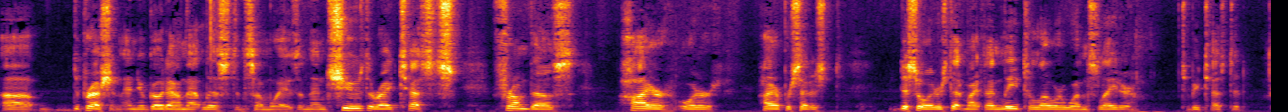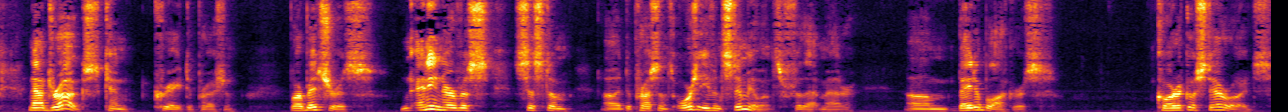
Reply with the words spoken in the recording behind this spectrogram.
uh, depression? And you'll go down that list in some ways and then choose the right tests from those higher order, higher percentage disorders that might then lead to lower ones later to be tested. Now, drugs can create depression. Barbiturates, any nervous system uh, depressants, or even stimulants for that matter, um, beta blockers, corticosteroids,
